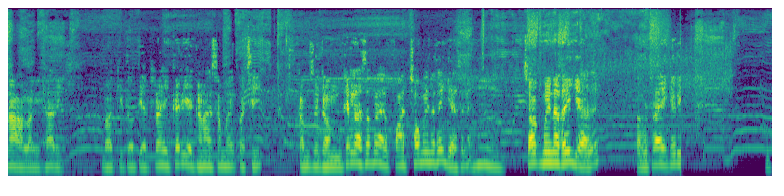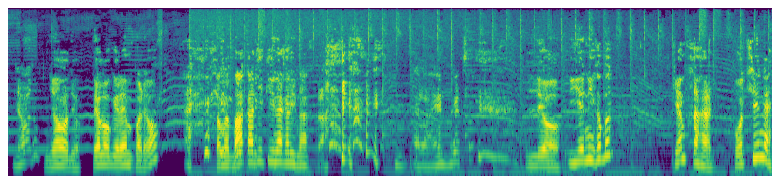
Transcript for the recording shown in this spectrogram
ના હલાવી સારી. બાકી તો અત્યારે ટ્રાય કરીએ ઘણા સમય પછી. કમસે કમ કેટલા સમય? પાંચ છ મહિના થઈ ગયા છે ને? છ મહિના થઈ ગયા છે. હવે ટ્રાય કરી જવા દો. જવા દો. પેલો ગેર એમ પડ્યો તમે બાકાજી કી ના કરી નાખતા. લ્યો. ઈ એની ખબર? કેમ સહાજ પહોંચી ને?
